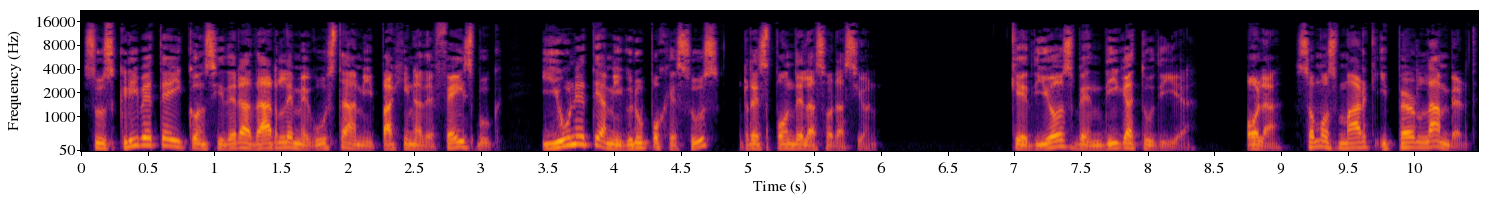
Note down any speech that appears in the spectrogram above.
suscríbete y considera darle me gusta a mi página de Facebook y únete a mi grupo Jesús Responde las Oración. Que Dios bendiga tu día. Hola, somos Mark y Pearl Lambert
